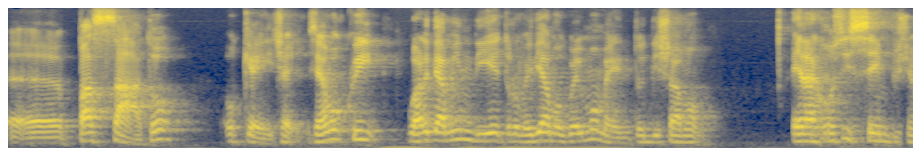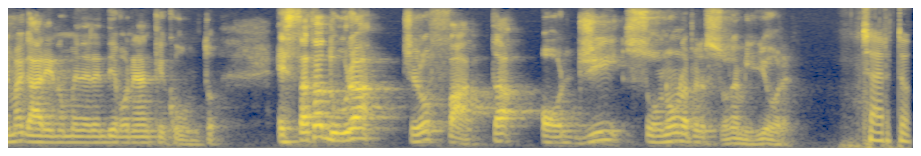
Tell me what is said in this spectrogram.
eh, passato, ok, cioè siamo qui, guardiamo indietro, vediamo quel momento e diciamo era così semplice, magari non me ne rendevo neanche conto. È stata dura, ce l'ho fatta, oggi sono una persona migliore. Certo,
